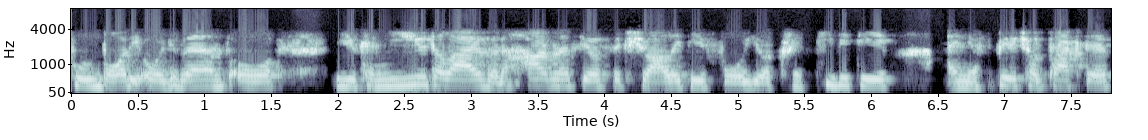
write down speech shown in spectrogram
full body orgasms or you can utilize and harness your sexuality for your creativity and your spiritual practice.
